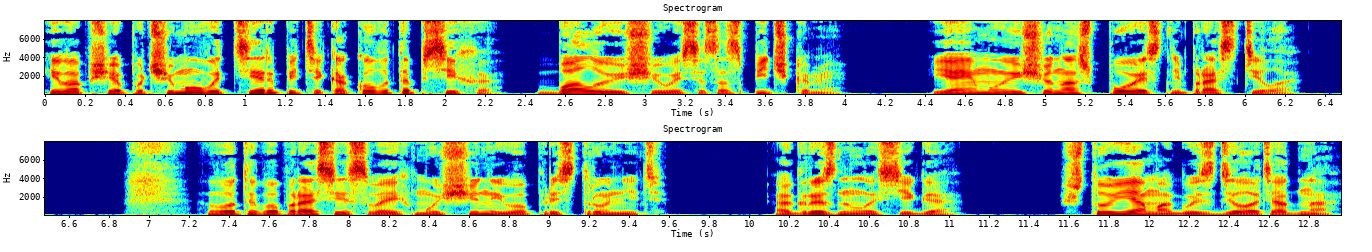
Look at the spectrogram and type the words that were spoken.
И вообще, почему вы терпите какого-то психа, балующегося со спичками? Я ему еще наш поезд не простила. Вот и попроси своих мужчин его приструнить. Огрызнулась Яга. Что я могу сделать одна?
